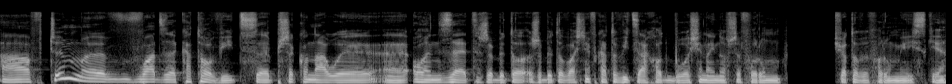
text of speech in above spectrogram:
A w czym e, władze Katowic e, przekonały e, ONZ, żeby to, żeby to właśnie w Katowicach odbyło się najnowsze forum, Światowe Forum Miejskie?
